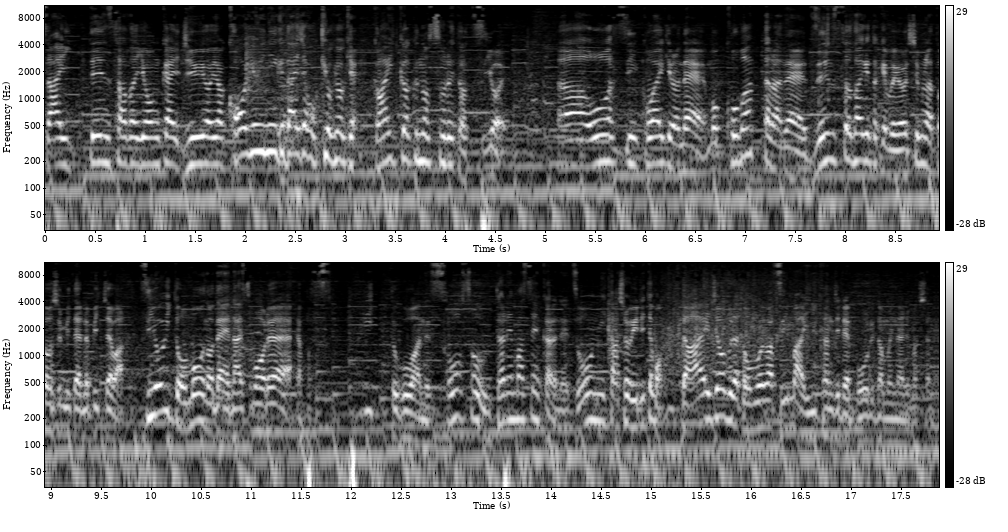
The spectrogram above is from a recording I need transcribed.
さあ1点差の4回14よ。こういうイニング大事オッケーオッケーオッケー外角のストレートは強い。ああ、オースティン怖いけどね、もう困ったらね、全スト投げとけば吉村投手みたいなピッチャーは強いと思うので、ナイスボール。やっぱスプリット5はね、そうそう打たれませんからね、ゾーンに多少入れても大丈夫だと思います。今いい感じでボール球になりましたね。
